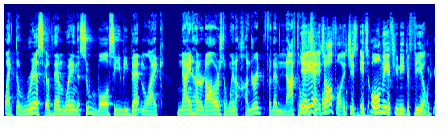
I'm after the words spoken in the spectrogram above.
like the risk of them winning the Super Bowl, so you'd be betting like nine hundred dollars to win a hundred for them not to Yeah, win. the yeah, it's awful. It's just it's only if you need to feel.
